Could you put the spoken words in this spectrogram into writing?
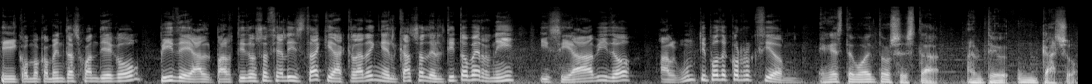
Y como comentas Juan Diego, pide al Partido Socialista que aclaren el caso del Tito Berni y si ha habido algún tipo de corrupción. En este momento se está ante un caso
